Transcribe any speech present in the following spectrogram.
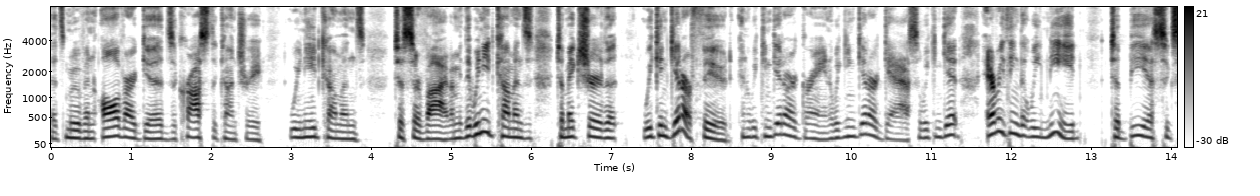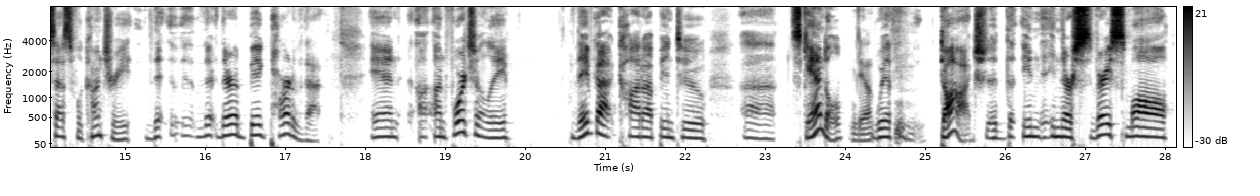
that's moving all of our goods across the country. We need Cummins to survive. I mean, we need Cummins to make sure that we can get our food and we can get our grain and we can get our gas and we can get everything that we need to be a successful country. They're a big part of that. And uh, unfortunately, they've got caught up into uh, scandal yeah. with Dodge uh, in in their very small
